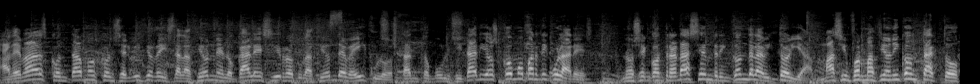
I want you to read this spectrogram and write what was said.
Además, contamos con servicio de instalación en locales y rotulación de vehículos, tanto publicitarios como particulares. Nos encontrarás en Rincón de la Victoria. Más información y contacto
